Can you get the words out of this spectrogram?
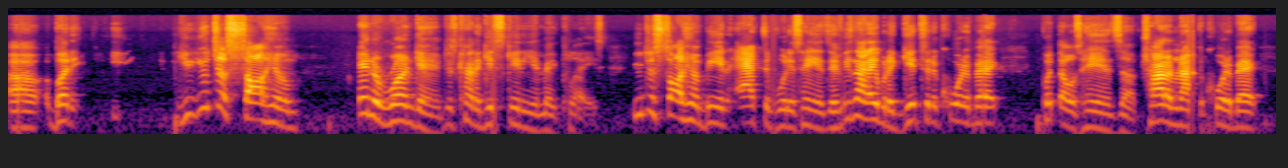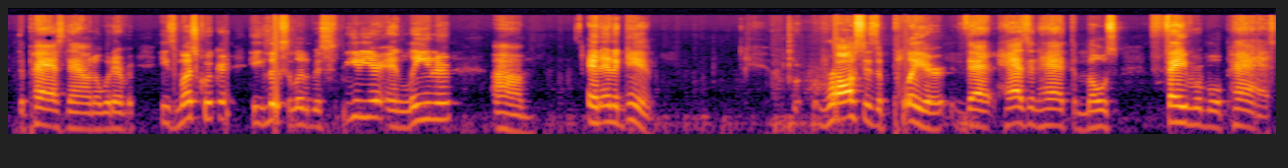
Uh, but you you just saw him in the run game just kind of get skinny and make plays. You just saw him being active with his hands. If he's not able to get to the quarterback, put those hands up. Try to knock the quarterback the pass down or whatever. He's much quicker. He looks a little bit speedier and leaner. Um, and and again, Ross is a player that hasn't had the most favorable past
